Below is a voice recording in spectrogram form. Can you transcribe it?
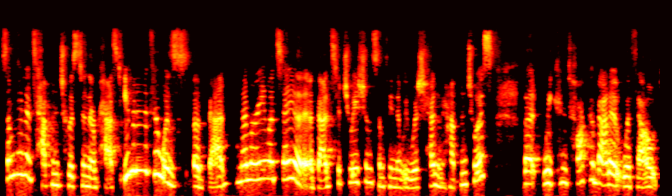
something that's happened to us in their past, even if it was a bad memory, let's say, a, a bad situation, something that we wish hadn't happened to us, but we can talk about it without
